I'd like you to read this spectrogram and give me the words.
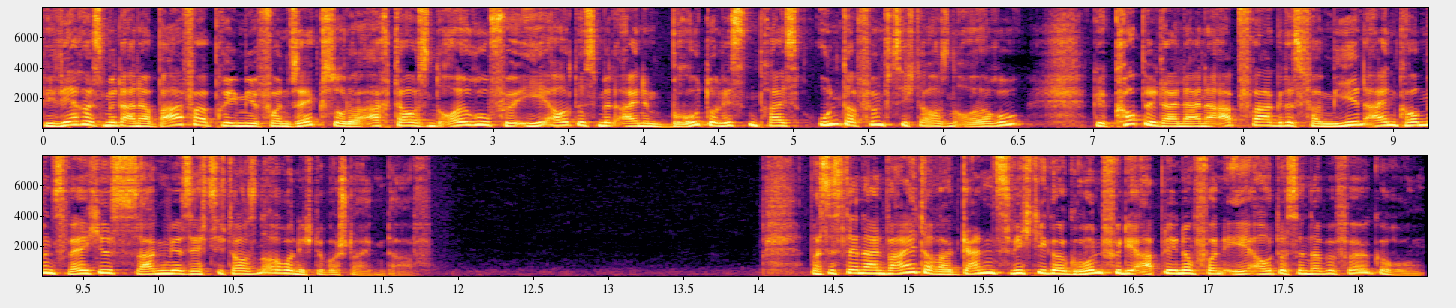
Wie wäre es mit einer BAFA-Prämie von 6.000 oder 8.000 Euro für E-Autos mit einem Bruttolistenpreis unter 50.000 Euro, gekoppelt an eine Abfrage des Familieneinkommens, welches, sagen wir, 60.000 Euro nicht übersteigen darf? Was ist denn ein weiterer ganz wichtiger Grund für die Ablehnung von E-Autos in der Bevölkerung?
